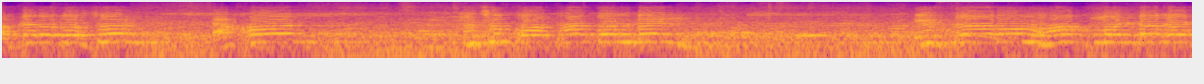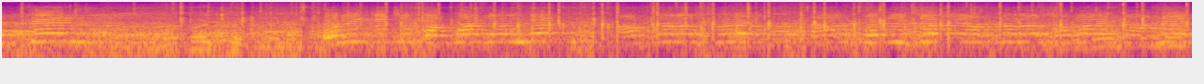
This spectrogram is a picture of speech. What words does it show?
আপনারা বসুন এখন কিছু কথা বলবেন ইসরারুল হক মন্ডল এসছেন উনি কিছু কথা বলবেন আপনারা শুনুন তার পরিচয় আপনারা সবাই জানেন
